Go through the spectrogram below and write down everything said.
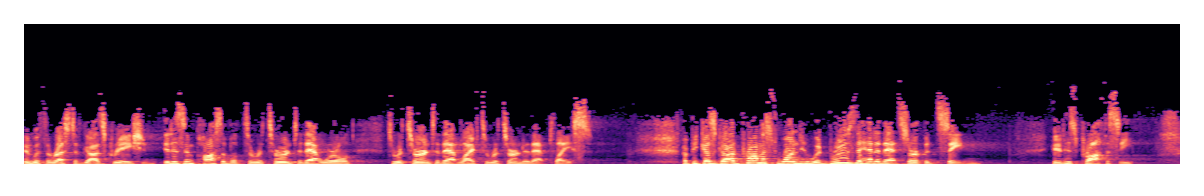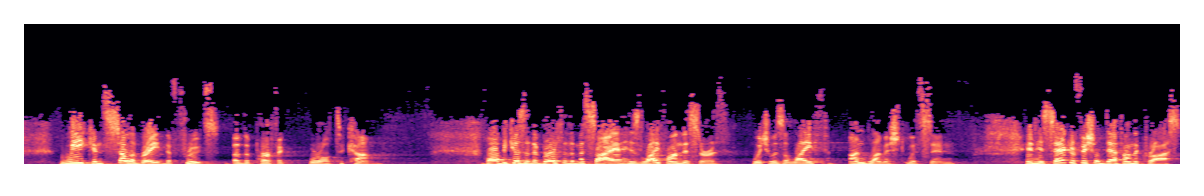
and with the rest of God's creation. It is impossible to return to that world, to return to that life, to return to that place. But because God promised one who would bruise the head of that serpent, Satan, in his prophecy, we can celebrate the fruits of the perfect world to come. All because of the birth of the Messiah, his life on this earth, which was a life unblemished with sin, and his sacrificial death on the cross,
